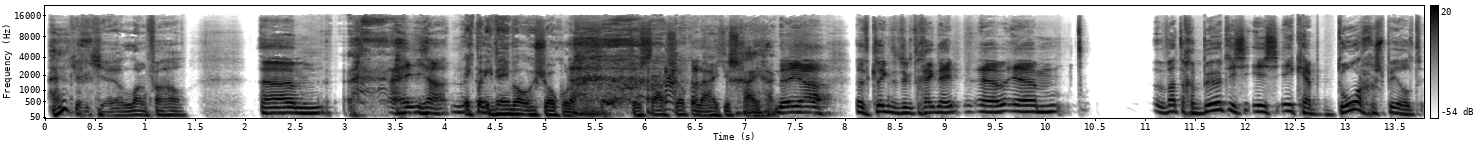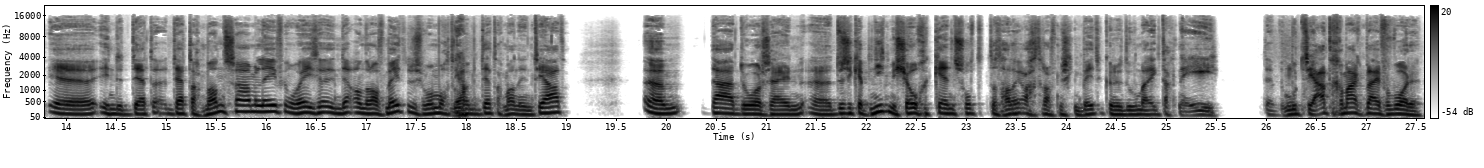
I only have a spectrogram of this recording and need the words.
jeetje, lang verhaal. Ehm, eh, ja, Ik, ik neem wel een chocolaatje. dus straks chocolaatjes ga je gaan. Nee, ja, dat klinkt natuurlijk te gek. Nee, eh, ehm, wat er gebeurd is, is ik heb doorgespeeld eh, in de 30, 30 man samenleving. Hoe heet het? In de anderhalf meter. Dus we mochten Ja. maar met 30 man in het theater. Ehm, daardoor zijn. eh, dus ik heb niet mijn show gecanceld. Dat had ik achteraf misschien beter kunnen doen. Maar ik dacht, nee, er moet theater gemaakt blijven worden.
